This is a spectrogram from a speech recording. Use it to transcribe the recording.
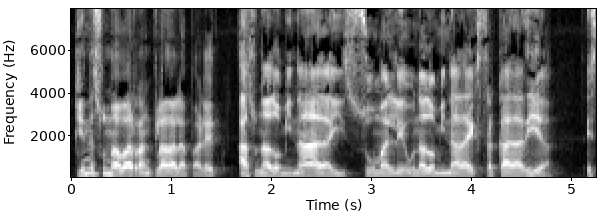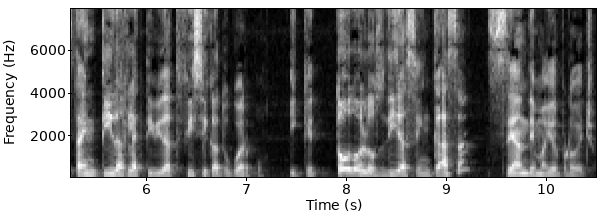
¿Tienes una barra anclada a la pared? Haz una dominada y súmale una dominada extra cada día. Está en ti darle actividad física a tu cuerpo y que todos los días en casa sean de mayor provecho.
